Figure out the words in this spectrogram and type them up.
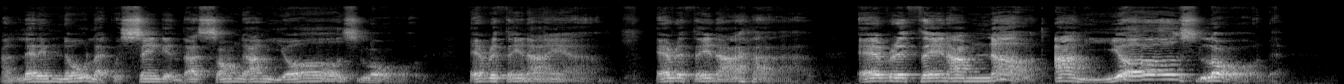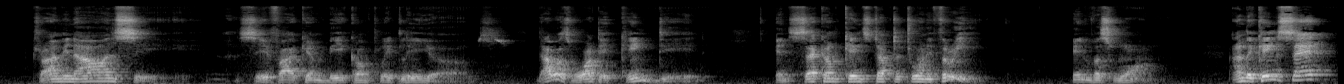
and let him know, like we sing in that song, I'm yours, Lord. Everything I am, everything I have, everything I'm not, I'm yours, Lord. Try me now and see, see if I can be completely yours. That was what a king did in 2 Kings chapter 23, in verse 1. And the king said,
